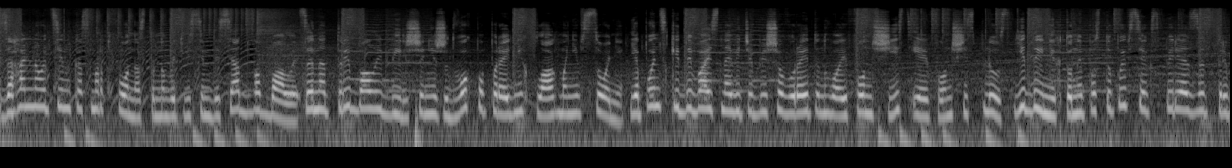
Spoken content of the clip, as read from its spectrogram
Загальна оцінка смартфона становить 82 бали. Це на 3 бали більше, ніж у двох попередніх флагманів Sony. Японський девайс навіть обійшов у рейтингу iPhone 6 і iPhone 6 Plus. Єдині, хто не поступився Xperia Z3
